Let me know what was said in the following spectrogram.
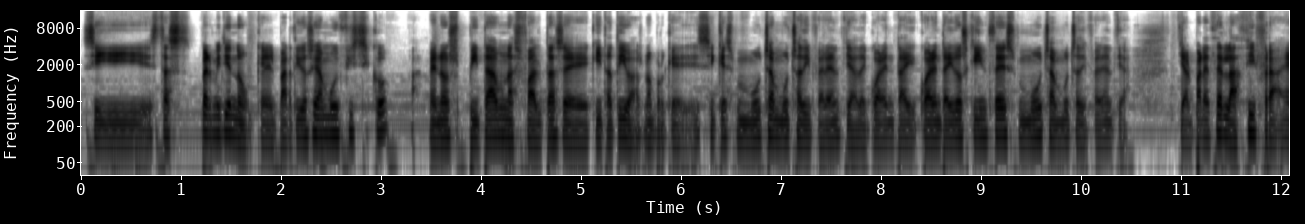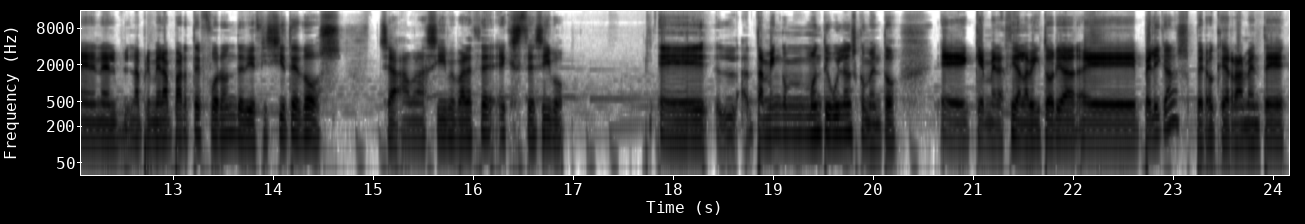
si estás permitiendo que el partido sea muy físico, al menos pita unas faltas equitativas, ¿no? Porque sí que es mucha, mucha diferencia. De 40 y 42-15 es mucha, mucha diferencia. Y al parecer la cifra en la primera parte fueron de 17-2. O sea, aún así me parece excesivo. Eh, también Monty Williams comentó eh, que merecían la victoria eh, Pelicans, pero que realmente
